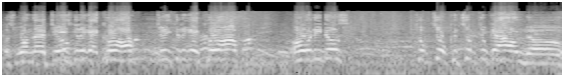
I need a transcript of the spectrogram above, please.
There's one there. Jay's gonna get caught off. Jay's gonna get caught off. Oh, and he does. Tup tup, can tup tup get out? No.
